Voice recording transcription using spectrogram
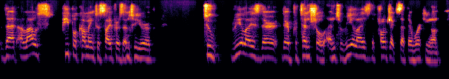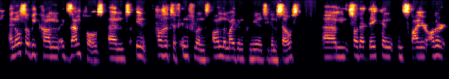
that allows people coming to Cyprus and to Europe to realize their their potential and to realize the projects that they're working on and also become examples and in positive influence on the migrant community themselves um, so that they can inspire other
